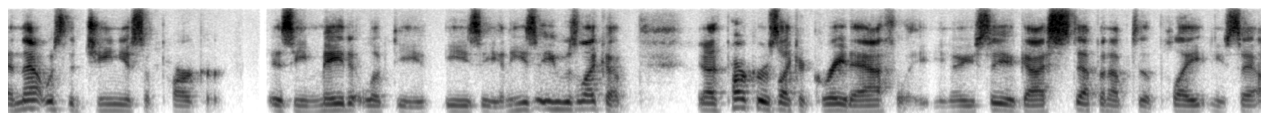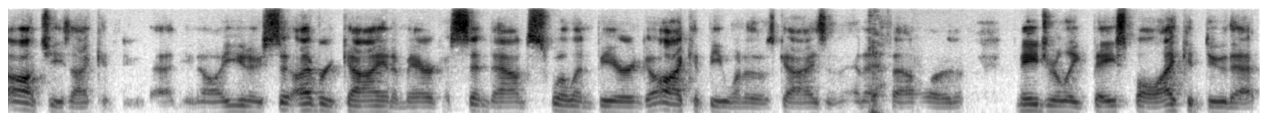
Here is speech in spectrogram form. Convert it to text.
and that was the genius of Parker is he made it look e- easy, and he's he was like a, you know, Parker was like a great athlete. You know, you see a guy stepping up to the plate, and you say, oh geez, I could do that. You know, you know, every guy in America sitting down, swilling beer, and go, oh, I could be one of those guys in the NFL or Major League Baseball. I could do that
